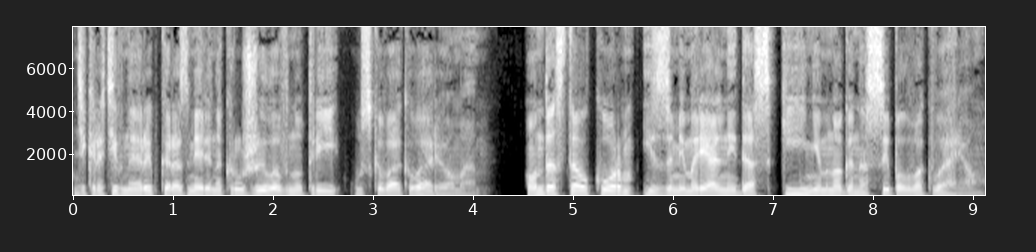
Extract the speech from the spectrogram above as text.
Декоративная рыбка размеренно кружила внутри узкого аквариума. Он достал корм из-за мемориальной доски, немного насыпал в аквариум.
